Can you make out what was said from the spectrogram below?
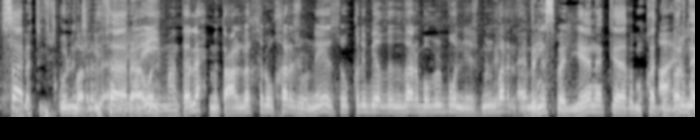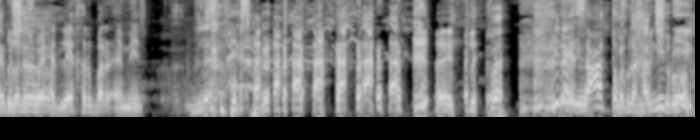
صارت تقول أنت إثارة إي معناتها لحمت على الآخر وخرجوا الناس وقريب يضربوا بالبنيش من بر الأمان. بالنسبة لي أنا كمقدم آه برنامج ما واحد الآخر بر أمان. لا لا ساعات تخرج من يديك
